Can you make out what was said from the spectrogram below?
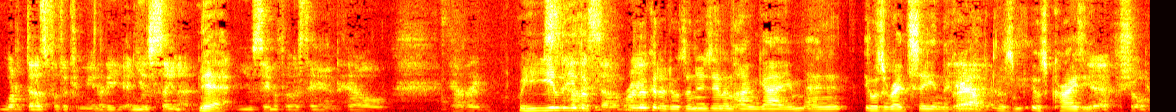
what it does for the community, and you've seen it. Yeah. you've seen it firsthand how how they Well, you, you, How you look, you look at it. It was a New Zealand home game, and it, it was a Red Sea in the crowd. Yeah. It was it was crazy. yeah for sure.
